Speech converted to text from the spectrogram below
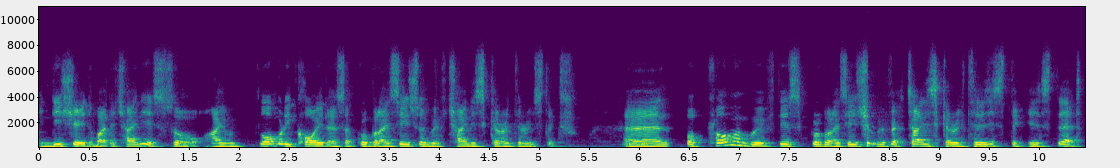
initiated by the Chinese. So I would normally call it as a globalization with Chinese characteristics. Uh, and the problem with this globalization with a Chinese characteristic is that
